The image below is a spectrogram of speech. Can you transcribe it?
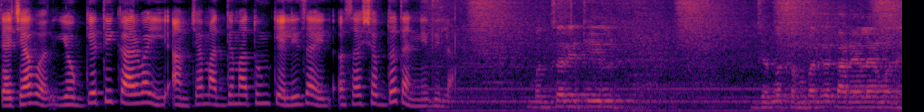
त्याच्यावर योग्य ती कारवाई आमच्या माध्यमातून केली जाईल असा शब्द त्यांनी दिला. मंचर येथील जनसंपर्क कार्यालयामध्ये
